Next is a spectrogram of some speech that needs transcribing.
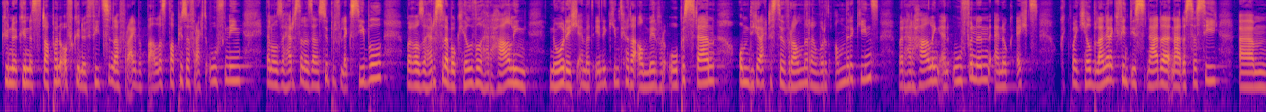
kunnen, kunnen stappen of kunnen fietsen. Dat vraagt bepaalde stapjes, dat vraagt oefening. En onze hersenen zijn super flexibel, maar onze hersenen hebben ook heel veel herhaling nodig. En met het ene kind gaat dat al meer voor openstaan om die gedachten te veranderen dan voor het andere kind. Maar herhaling en oefenen en ook echt... Wat ik heel belangrijk vind, is na de, na de sessie... ehm,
